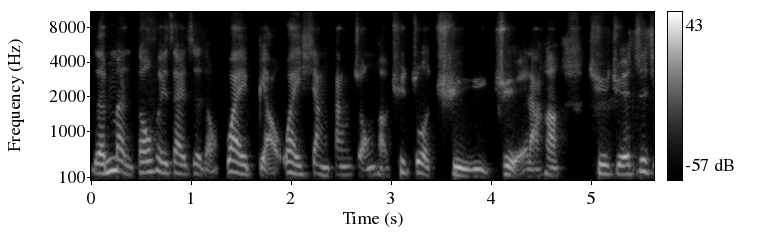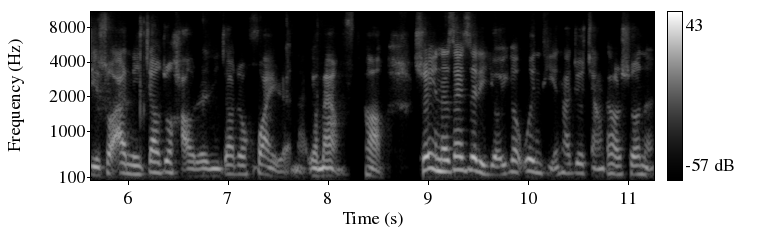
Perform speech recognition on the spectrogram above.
人们都会在这种外表外相当中哈去做取决了哈，取决自己说啊，你叫做好人，你叫做坏人了，有没有哈？所以呢，在这里有一个问题，他就讲到说呢，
